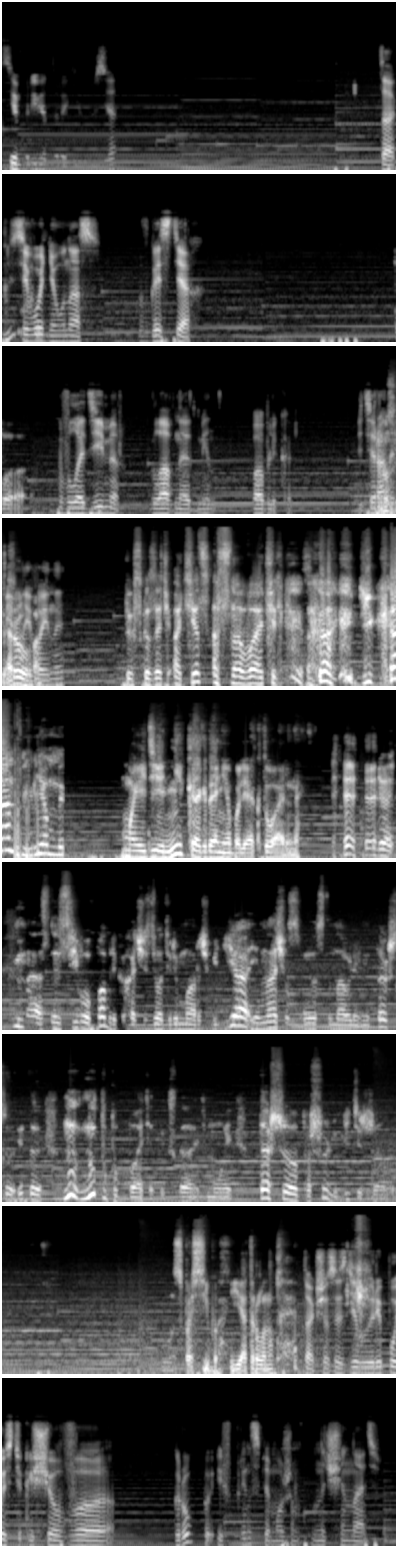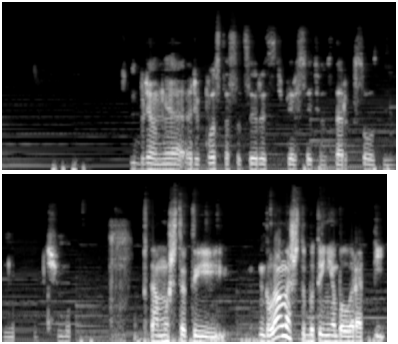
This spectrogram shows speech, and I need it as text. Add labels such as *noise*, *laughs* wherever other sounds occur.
Всем привет, дорогие друзья. Так, сегодня у нас в гостях. Владимир, главный админ паблика. Ветеран Ну, мемной войны. Так сказать, отец-основатель. *laughs* Гигант мемный. Мои идеи никогда не были актуальны. Бля, именно с его паблика хочу сделать ремарочку. Я и начал свое становление. Так что это, ну, ну тупо батя, так сказать, мой. Так что прошу любить и жаловать. Вот. Спасибо, я тронут. Так, сейчас я сделаю репостик еще в группу, и в принципе можем начинать. Бля, у меня репост ассоциируется теперь с этим, с Dark Souls. Почему? Потому что ты... Главное, чтобы ты не был рапи...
